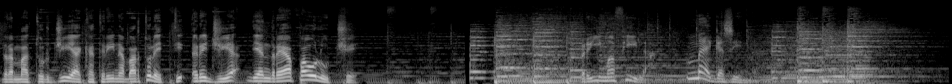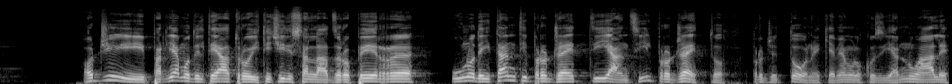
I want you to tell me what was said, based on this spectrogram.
drammaturgia Caterina Bartoletti, regia di Andrea Paolucci. Prima fila, magazine. Oggi parliamo del teatro ITC di San Lazzaro per uno dei tanti progetti, anzi il progetto, progettone, chiamiamolo così, annuale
